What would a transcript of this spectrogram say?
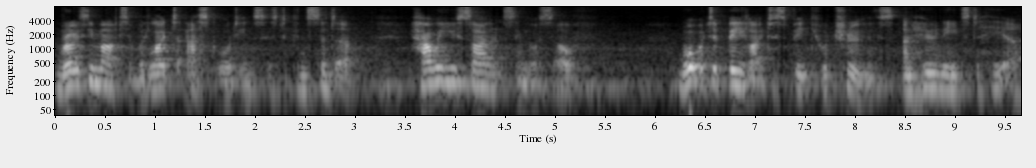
Rosy Martin would like to ask audiences to consider how are you silencing yourself? What would it be like to speak your truths, and who needs to hear?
